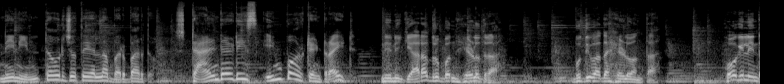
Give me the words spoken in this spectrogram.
ನೀನ್ ಇಂಥವ್ರ ಜೊತೆ ಎಲ್ಲ ಬರಬಾರ್ದು. ಸ್ಟ್ಯಾಂಡರ್ಡ್ ಈಸ್ ಇಂಪಾರ್ಟೆಂಟ್ ರೈಟ್ ನಿನಗೆ ಯಾರಾದ್ರೂ ಬಂದು ಹೇಳಿದ್ರ? ಬುದ್ಧಿವಾದ ಹೇಳು ಅಂತ. ಹೋಗಿಲ್ಲಿಂದ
